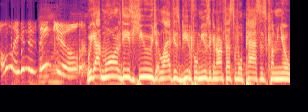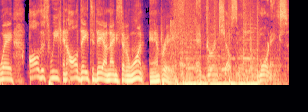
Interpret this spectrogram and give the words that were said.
Oh my goodness, thank you. We got more of these huge Life is Beautiful music and art festival passes coming your way all this week and all day today on 97.1 Amp Radio. Edgar and Chelsea, mornings.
